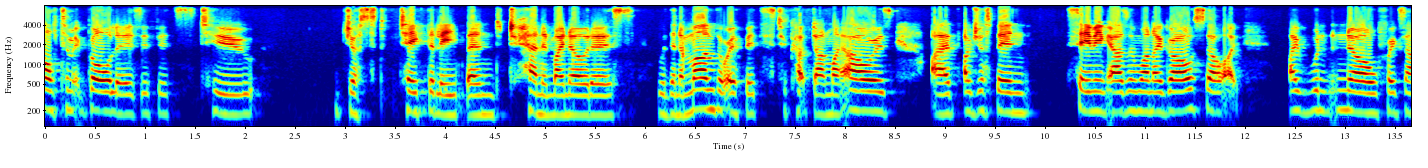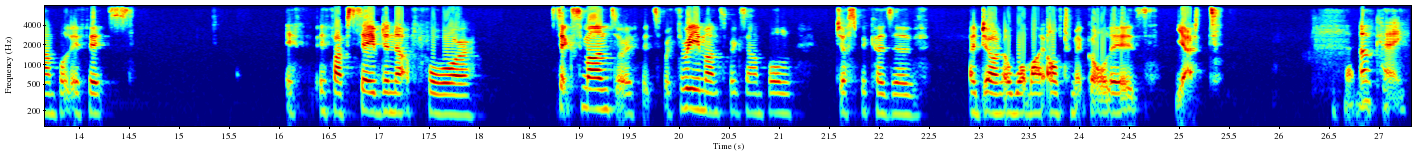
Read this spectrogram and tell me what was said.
ultimate goal is if it's to just take the leap and hand in my notice within a month or if it's to cut down my hours. I've, I've just been saving as and when I go. So I, I wouldn't know, for example, if it's if if I've saved enough for six months or if it's for three months, for example, just because of I don't know what my ultimate goal is yet. Okay.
